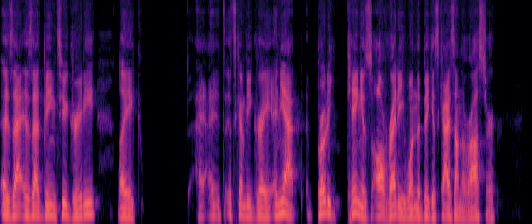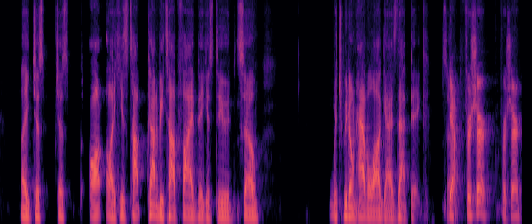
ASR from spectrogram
Is that is that being too greedy? Like, I, I, it's, it's going to be great. And yeah, Brody King is already one of the biggest guys on the roster. Like, just just all, like he's top, got to be top five biggest dude. So, which we don't have a lot of guys that big. So. Yeah, for sure, for sure.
